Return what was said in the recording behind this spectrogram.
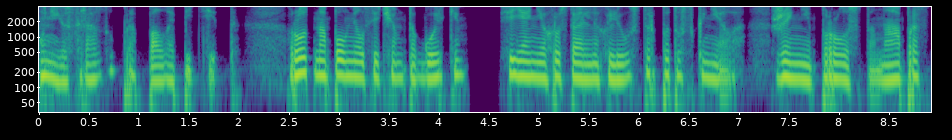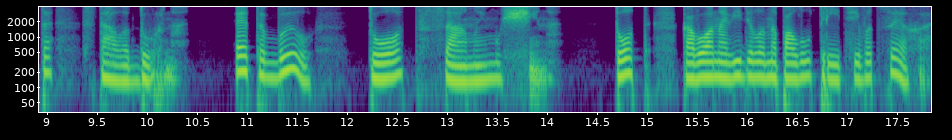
У нее сразу пропал аппетит. Рот наполнился чем-то горьким, сияние хрустальных люстр потускнело. Жене просто-напросто стало дурно. Это был тот самый мужчина. Тот, кого она видела на полу третьего цеха.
